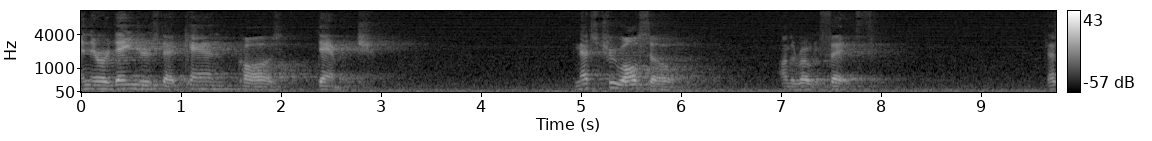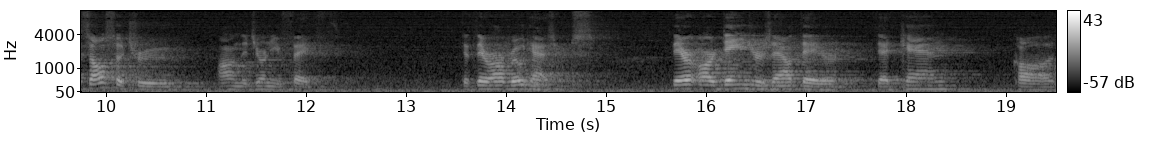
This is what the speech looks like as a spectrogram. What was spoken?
And there are dangers that can cause damage. And that's true also on the road of faith. That's also true on the journey of faith. That there are road hazards. There are dangers out there that can cause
